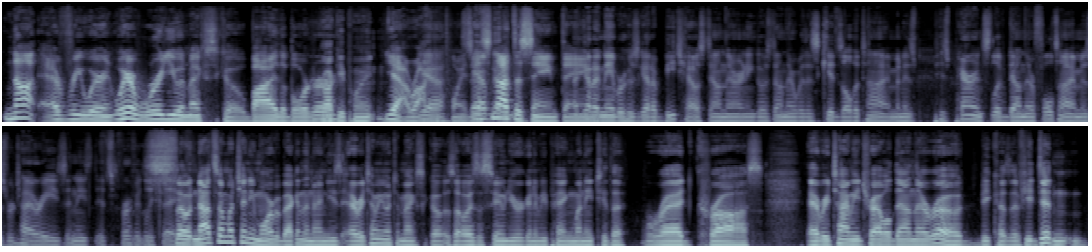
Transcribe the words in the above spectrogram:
Not everywhere. In, where were you in Mexico? By the border. Rocky Point. Yeah, Rocky Yeah. Point. See, That's I've got not a- the same thing. I got a neighbor who's got a beach house down there, and he goes down there with his kids all the time. And his his parents live down there full time as retirees, and he's it's perfectly safe. So not so much anymore, but back in the '90s, every time you went to Mexico, it was always assumed you were going to be paying money to the Red Cross every time you traveled down their road, because if you didn't,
